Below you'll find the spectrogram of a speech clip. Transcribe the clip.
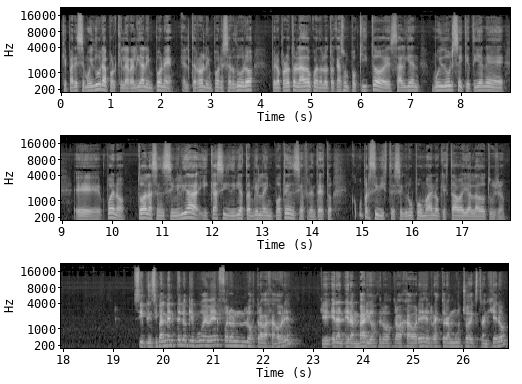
que parece muy dura porque la realidad le impone, el terror le impone ser duro, pero por otro lado cuando lo tocas un poquito es alguien muy dulce que tiene, eh, bueno, toda la sensibilidad y casi diría también la impotencia frente a esto. ¿Cómo percibiste ese grupo humano que estaba ahí al lado tuyo? Sí, principalmente lo que pude ver fueron los trabajadores, que eran, eran varios de los trabajadores, el resto eran muchos extranjeros.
